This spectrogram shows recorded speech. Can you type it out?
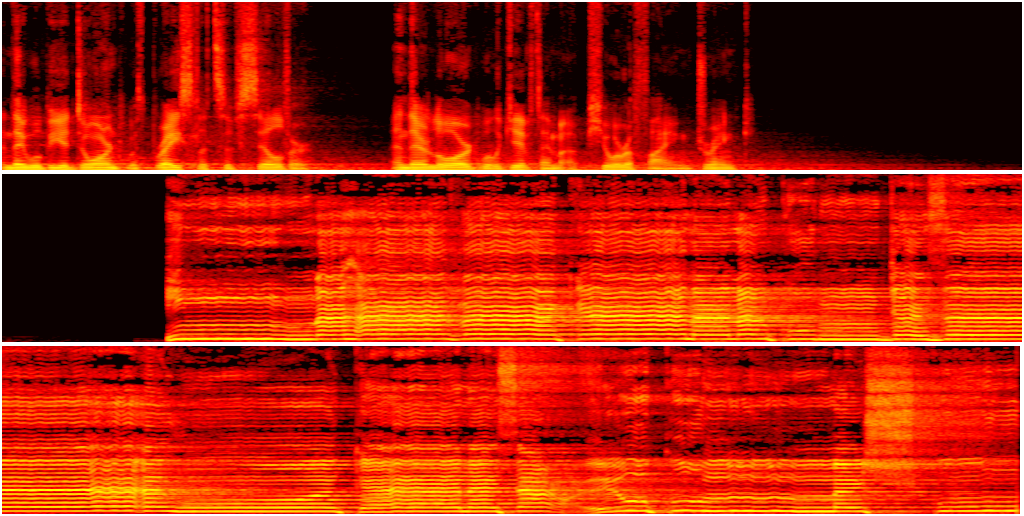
and they will be adorned with bracelets of silver, and their Lord will give them a purifying drink. إن جزاء وكان سعيكم مشكورا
